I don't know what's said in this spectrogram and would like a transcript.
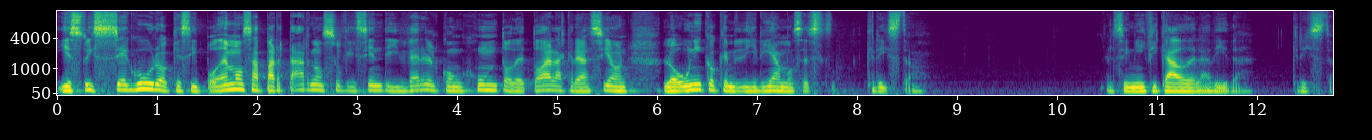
Y estoy seguro que si podemos apartarnos suficiente y ver el conjunto de toda la creación, lo único que diríamos es Cristo el significado de la vida, Cristo.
